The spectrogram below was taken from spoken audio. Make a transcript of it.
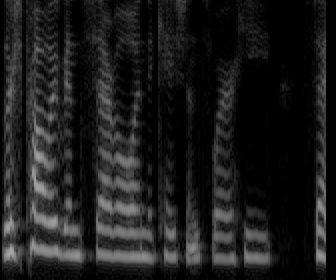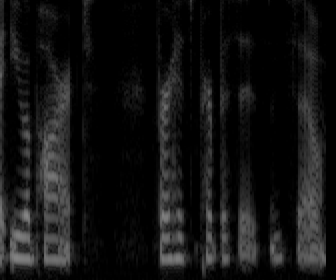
there's probably been several indications where he set you apart for his purposes. And so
